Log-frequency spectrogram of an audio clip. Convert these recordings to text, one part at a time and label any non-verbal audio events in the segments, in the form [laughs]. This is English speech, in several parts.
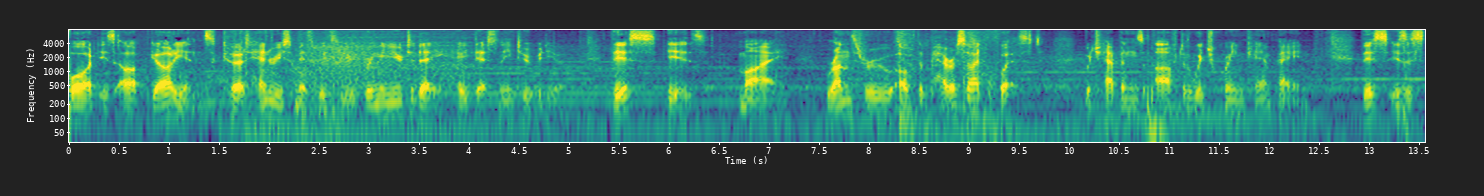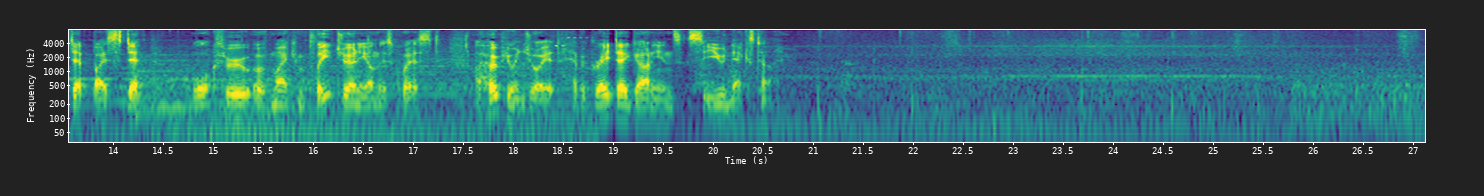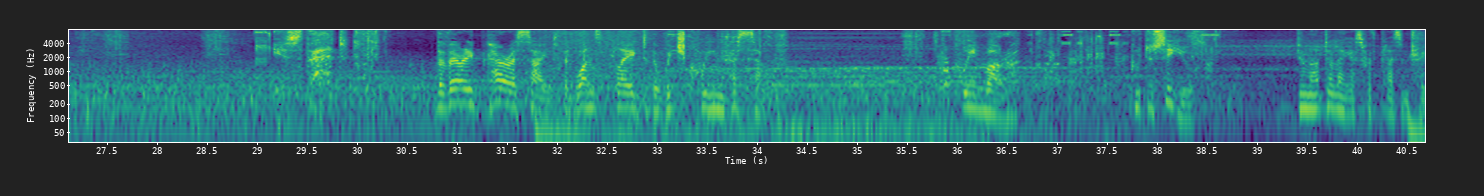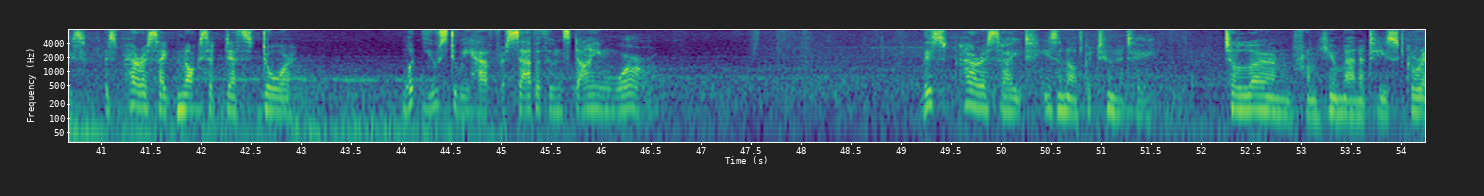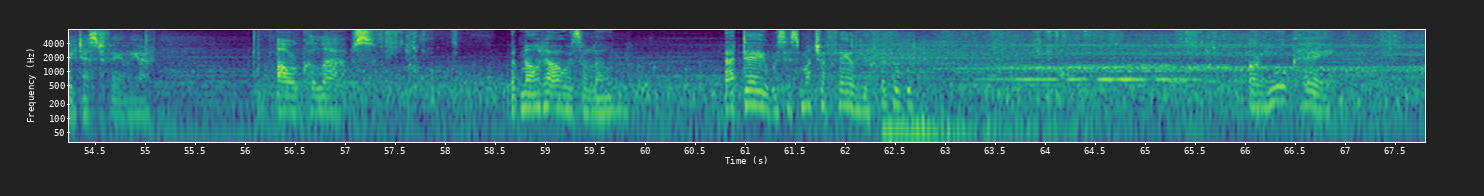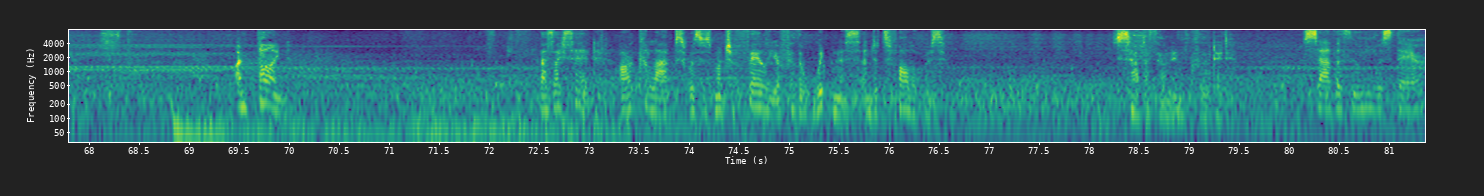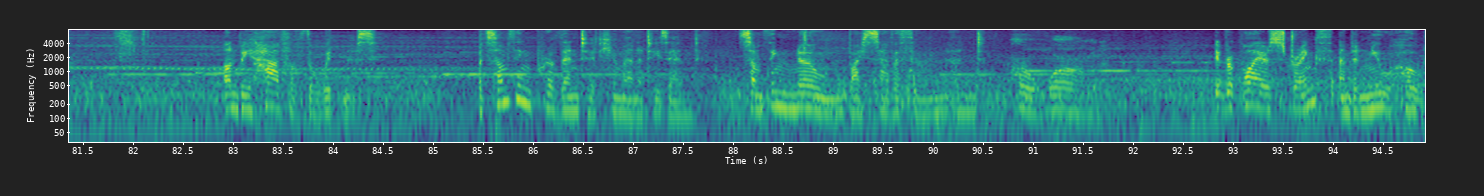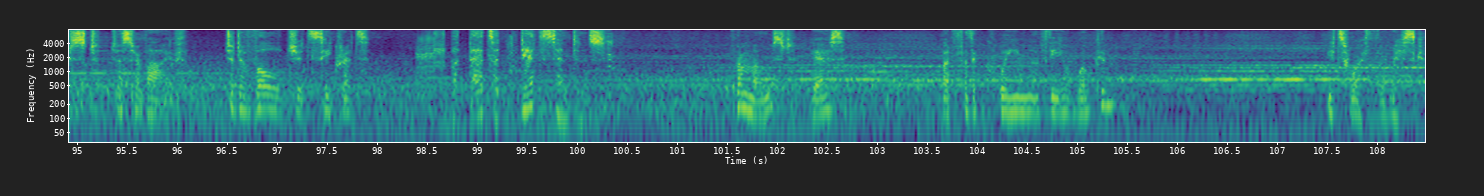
What is up, Guardians? Kurt Henry Smith with you, bringing you today a Destiny 2 video. This is my run through of the Parasite quest, which happens after the Witch Queen campaign. This is a step by step walkthrough of my complete journey on this quest. I hope you enjoy it. Have a great day, Guardians. See you next time. Is that? The very parasite that once plagued the Witch Queen herself. Queen Mara. Good to see you. Do not delay us with pleasantries. This parasite knocks at death's door. What use do we have for Savathun's dying worm? This parasite is an opportunity to learn from humanity's greatest failure. Our collapse. But not ours alone. That day was as much a failure for the Wit. Are you okay? I'm fine. As I said, our collapse was as much a failure for the Witness and its followers. Savathun included. Savathun was there? On behalf of the Witness. But something prevented humanity's end. Something known by Savathun and... Her worm. It requires strength and a new host to survive. To divulge its secrets. But that's a death sentence. For most, yes. But for the Queen of the Awoken? It's worth the risk.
